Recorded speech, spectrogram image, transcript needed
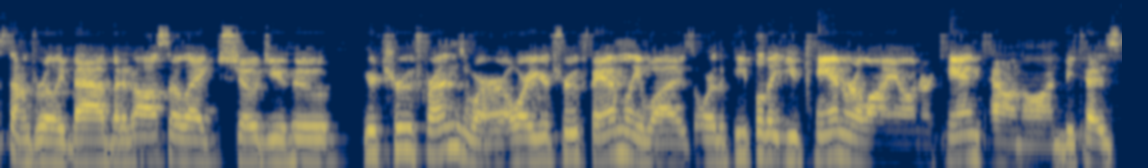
sounds really bad, but it also like showed you who your true friends were or your true family was or the people that you can rely on or can count on because,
